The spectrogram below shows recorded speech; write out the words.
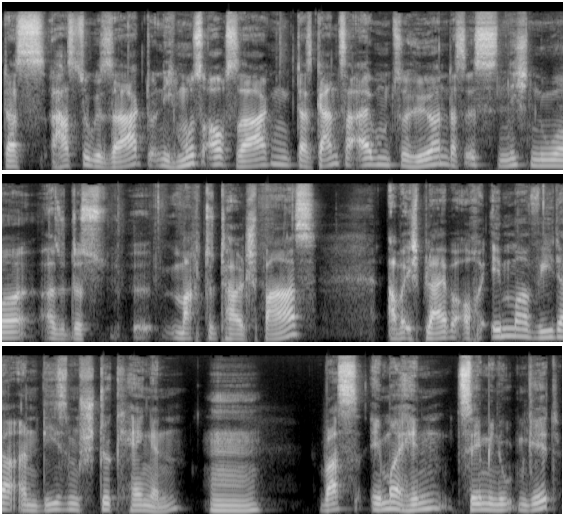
das hast du gesagt. Und ich muss auch sagen, das ganze Album zu hören, das ist nicht nur, also das äh, macht total Spaß, aber ich bleibe auch immer wieder an diesem Stück hängen, Mhm. was immerhin zehn Minuten geht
